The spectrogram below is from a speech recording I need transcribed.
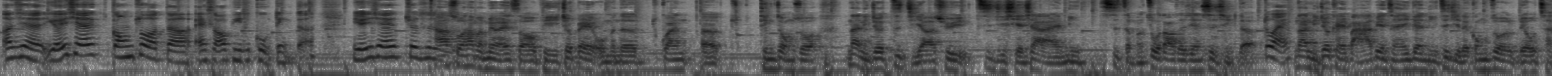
而且有一些工作的 SOP 是固定的，有一些就是他说他们没有 SOP 就被我们的官呃。听众说：“那你就自己要去自己写下来，你是怎么做到这件事情的？对，那你就可以把它变成一个你自己的工作流程。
